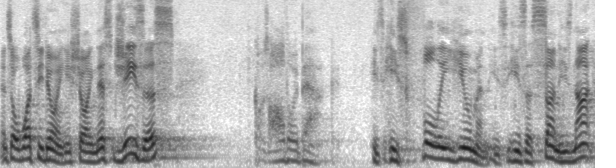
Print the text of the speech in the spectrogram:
And so, what's he doing? He's showing this Jesus goes all the way back. He's, he's fully human. He's, he's a son. He's not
